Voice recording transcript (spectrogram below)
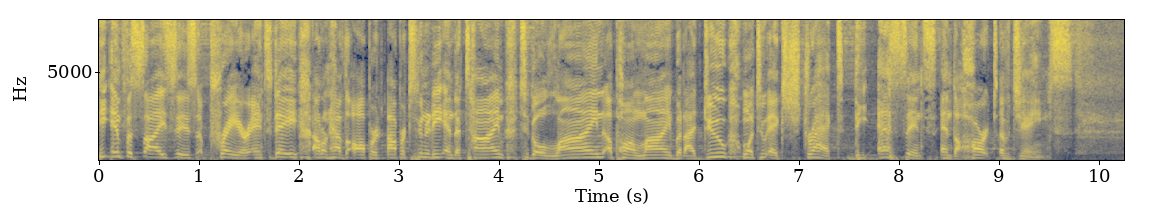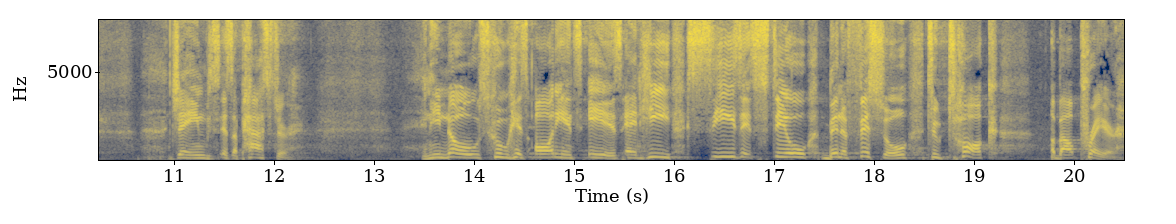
He emphasizes prayer, and today I don't have the opportunity and the time to go line upon line, but I do want to extract the essence and the heart of James. James is a pastor and he knows who his audience is, and he sees it still beneficial to talk about prayer.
